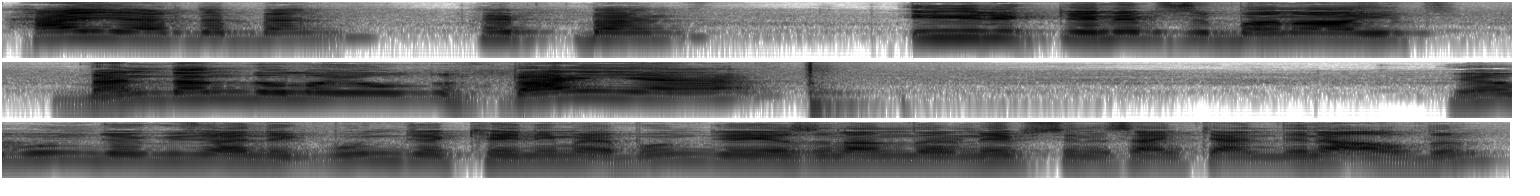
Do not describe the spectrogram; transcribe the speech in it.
Her yerde ben. Hep ben. İyiliklerin hepsi bana ait. Benden dolayı oldu. Ben ya. Ya bunca güzellik, bunca kelime, bunca yazılanların hepsini sen kendine aldın.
